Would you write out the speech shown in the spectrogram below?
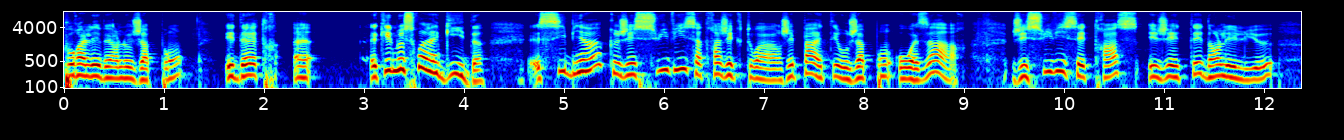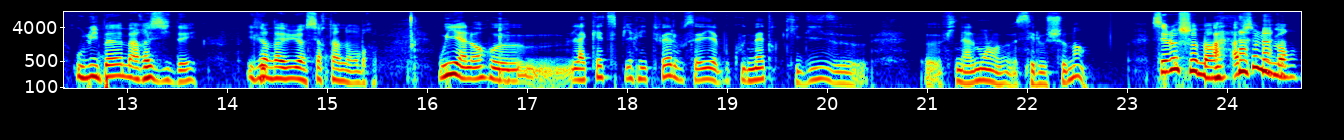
pour aller vers le Japon et d'être un qu'il me soit un guide, si bien que j'ai suivi sa trajectoire. J'ai pas été au Japon au hasard. J'ai suivi ses traces et j'ai été dans les lieux où lui-même a résidé. Il y en a eu un certain nombre. Oui, alors euh, la quête spirituelle, vous savez, il y a beaucoup de maîtres qui disent finalement euh, c'est le chemin. C'est le chemin, absolument.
